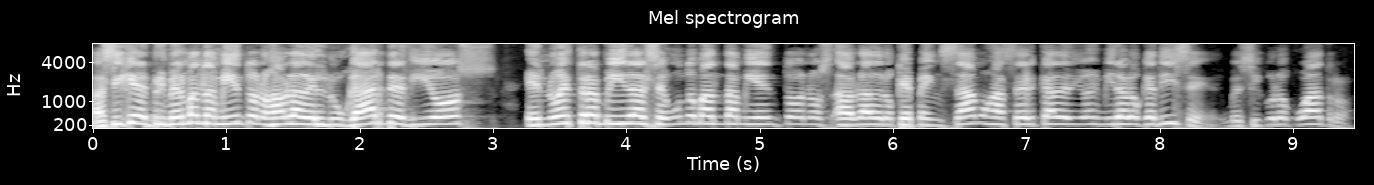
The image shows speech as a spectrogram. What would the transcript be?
Así que el primer mandamiento nos habla del lugar de Dios en nuestra vida. El segundo mandamiento nos habla de lo que pensamos acerca de Dios. Y mira lo que dice, versículo 4.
